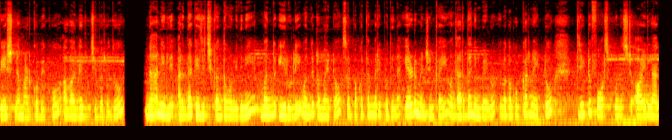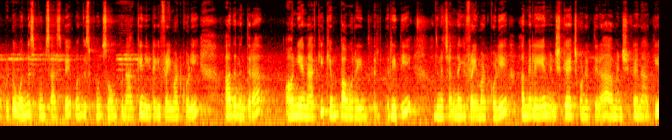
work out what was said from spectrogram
ಪೇಸ್ಟ್ನ ಮಾಡ್ಕೋಬೇಕು. ಆವಾಗಲೇ ರುಚಿ ಬರೋದು. ನಾನಿಲ್ಲಿ ಅರ್ಧ ಕೆ ಜಿ ಚಿಕನ್ ತೊಗೊಂಡಿದ್ದೀನಿ, ಒಂದು ಈರುಳ್ಳಿ, ಒಂದು ಟೊಮ್ಯಾಟೊ, ಸ್ವಲ್ಪ ಕೊತ್ತಂಬರಿ ಪುದೀನ, ಎರಡು ಮೆಣಸಿನ್ಕಾಯಿ, ಒಂದು ಅರ್ಧ ನಿಂಬೆಹಣ್ಣು, ಇವಾಗ ಕುಕ್ಕರ್ನ ಇಟ್ಟು ತ್ರೀ ಟು ಫೋರ್ ಸ್ಪೂನಷ್ಟು ಆಯಿಲ್ನ ಹಾಕ್ಬಿಟ್ಟು ಒಂದು ಸ್ಪೂನ್ ಸಾಸಿವೆ, ಒಂದು ಸ್ಪೂನ್ ಸೋಂಪನ್ನ ಹಾಕಿ ನೀಟಾಗಿ ಫ್ರೈ ಮಾಡ್ಕೊಳ್ಳಿ. ಆದ ನಂತರ ಆನಿಯನ್ ಹಾಕಿ ಕೆಂಪಾಗೋ ರೀತಿ ಅದನ್ನು ಚೆನ್ನಾಗಿ ಫ್ರೈ ಮಾಡ್ಕೊಳ್ಳಿ. ಆಮೇಲೆ ಏನು ಮೆಣ್ಸಿನ್ಕಾಯಿ ಹೆಚ್ಕೊಂಡಿರ್ತೀರ, ಆ ಮೆಣ್ಸಿನ್ಕಾಯಿನ ಹಾಕಿ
